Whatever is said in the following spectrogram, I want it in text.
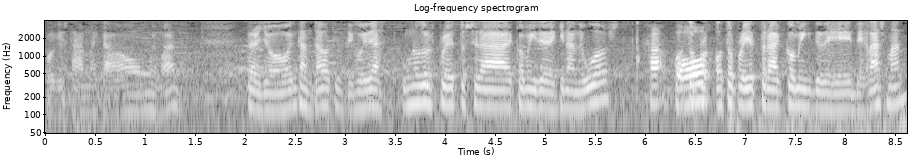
porque está el mercado muy mal. Pero yo encantado, tío, tengo ideas. Uno de los proyectos era el cómic de The King and the Worst, ah, otro, oh, pro- otro proyecto era el cómic de, de, de Grassman.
